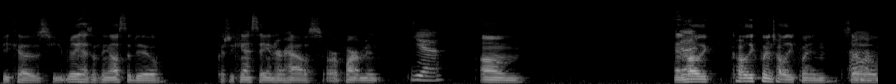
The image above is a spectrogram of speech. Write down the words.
because she really has nothing else to do because she can't stay in her house or apartment. Yeah Um, and. Harley Harley Quinn, Harley Quinn. So, Uh-huh.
